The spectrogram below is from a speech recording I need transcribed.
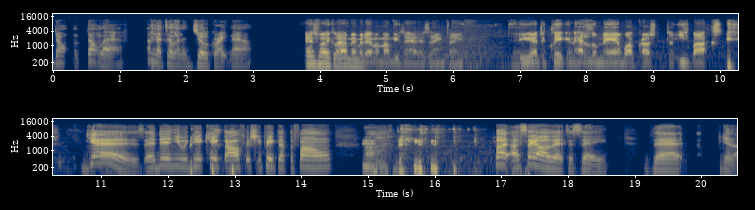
Don't don't laugh. I'm not telling a joke right now. It's funny because I remember that my mom used to have that same thing. You had to click and had a little man walk across the each box. yes, and then you would get kicked off if she picked up the phone. Mm-hmm. Uh, but I say all that to say that you know,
